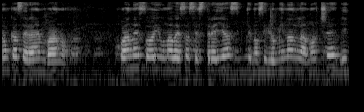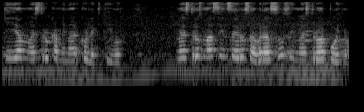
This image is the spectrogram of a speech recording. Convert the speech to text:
nunca será en vano. Juan es hoy una de esas estrellas que nos iluminan la noche y guían nuestro caminar colectivo. Nuestros más sinceros abrazos y nuestro apoyo.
